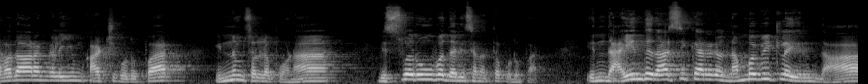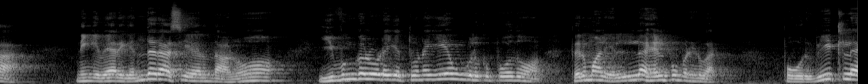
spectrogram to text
அவதாரங்களையும் காட்சி கொடுப்பார். இன்னும் சொல்லப்போனால் விஸ்வரூப தரிசனத்தை கொடுப்பார். இந்த ஐந்து ராசிக்காரர்கள் நம்ம வீட்டில் இருந்தால் நீங்கள் வேறு எந்த ராசியாக இருந்தாலும் இவங்களுடைய துணையே உங்களுக்கு போதும். பெருமாள் எல்லா ஹெல்ப்பும் பண்ணிடுவார். இப்போ ஒரு வீட்டில்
